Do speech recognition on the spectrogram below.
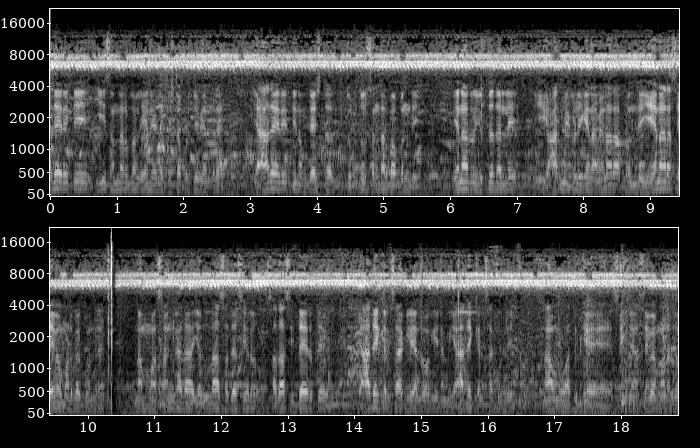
ಅದೇ ರೀತಿ ಈ ಸಂದರ್ಭದಲ್ಲಿ ಏನು ಹೇಳಕ್ಕೆ ಇಷ್ಟಪಡ್ತೀವಿ ಅಂದರೆ, ಯಾವುದೇ ರೀತಿ ನಮ್ಮ ದೇಶದಲ್ಲಿ ತುರ್ತು ಸಂದರ್ಭ ಬಂದು ಏನಾದರೂ ಯುದ್ಧದಲ್ಲಿ ಈ ಆರ್ಮಿಗಳಿಗೆ ನಾವೇನಾರ ಬಂದು ಏನಾರ ಸೇವೆ ಮಾಡಬೇಕು ಅಂದರೆ ನಮ್ಮ ಸಂಘದ ಎಲ್ಲ ಸದಸ್ಯರು ಸದಾ ಸಿದ್ಧ ಇರ್ತೇವೆ ಯಾವುದೇ ಕೆಲಸ ಆಗಲಿ ಅಲ್ಲಿ ಹೋಗಿ ನಮಗೆ ಯಾವುದೇ ಕೆಲಸ ಕೊಡಲಿ, ನಾವು ಅದಕ್ಕೆ ಸೈನ್ಯ ಸೇವೆ ಮಾಡಲು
